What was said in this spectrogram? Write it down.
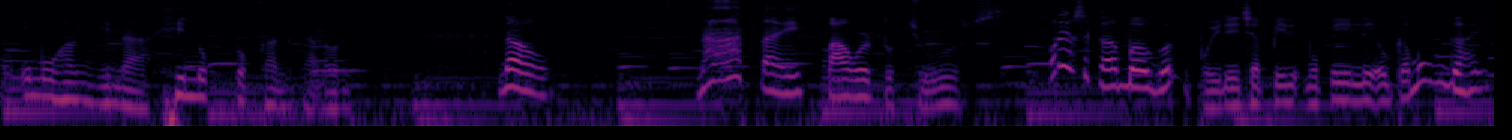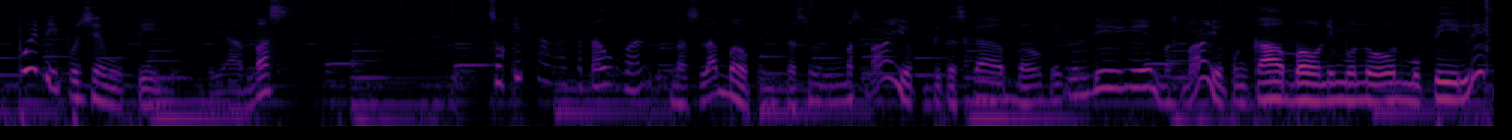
ang imuhang gina hinuktukan karon? Now natay power to choose. Para sa kabaw gon pwede siya pili, mo pili og kamunggay. Pwede po siya mo pili bayabas So kita nga katawhan, mas labaw puntas mas mayo pitas kabaw. Kay kun di mas mayo pang kabaw nimo noon mo pili.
